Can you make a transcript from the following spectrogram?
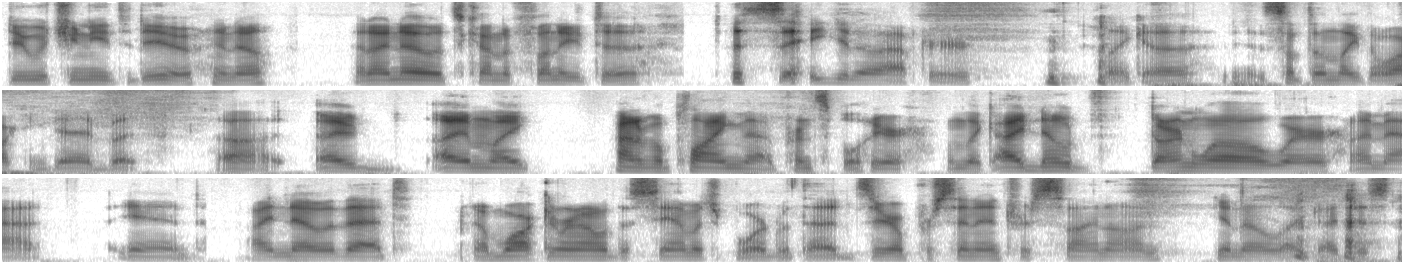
do what you need to do, you know. And I know it's kind of funny to to say, you know, after like uh something like The Walking Dead, but uh, I I am like kind of applying that principle here. I'm like I know darn well where I'm at, and I know that I'm walking around with a sandwich board with that zero percent interest sign on. You know, like I just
